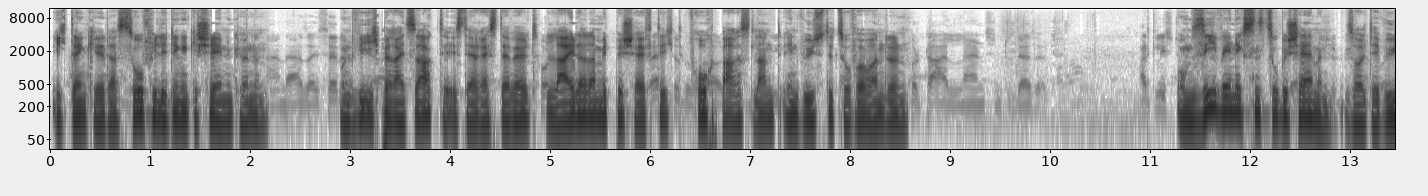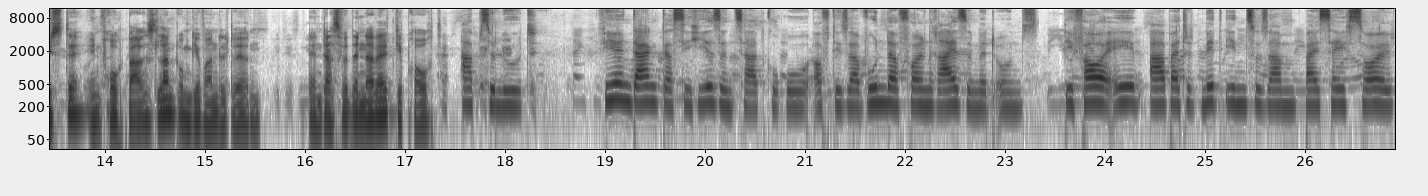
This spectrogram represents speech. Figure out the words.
Ich denke, dass so viele Dinge geschehen können. Und wie ich bereits sagte, ist der Rest der Welt leider damit beschäftigt, fruchtbares Land in Wüste zu verwandeln. Um sie wenigstens zu beschämen, sollte Wüste in fruchtbares Land umgewandelt werden. Denn das wird in der Welt gebraucht. Absolut. Vielen Dank, dass Sie hier sind, Sadhguru, auf dieser wundervollen Reise mit uns. Die VAE arbeitet mit Ihnen zusammen bei Safe Soil,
